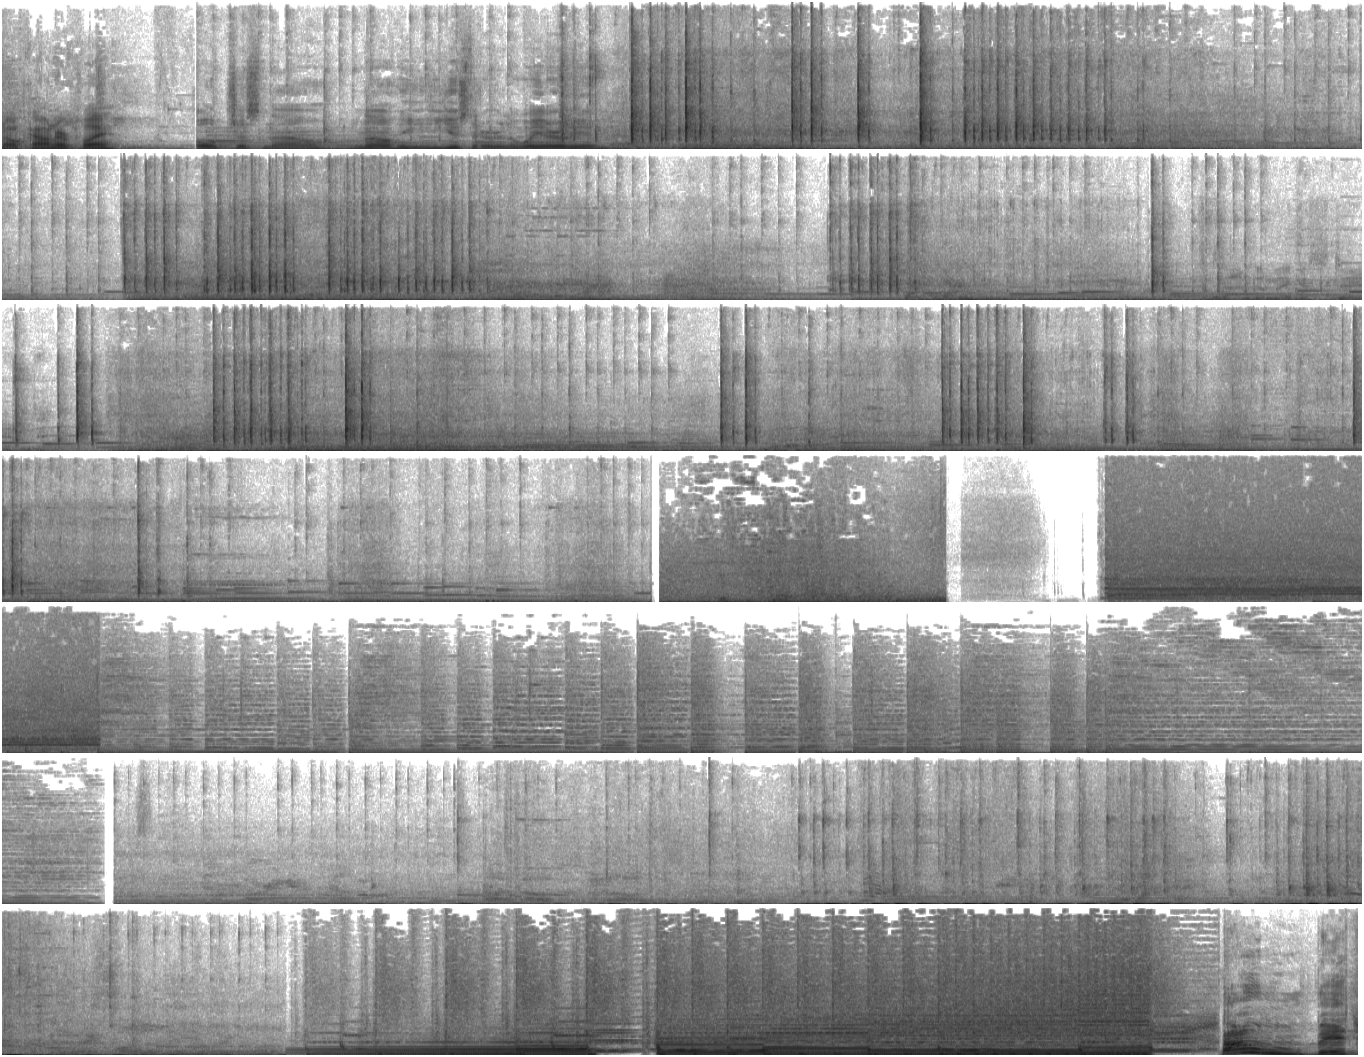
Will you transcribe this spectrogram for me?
No counterplay. Ult just now. No, he, he used it early, way earlier.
